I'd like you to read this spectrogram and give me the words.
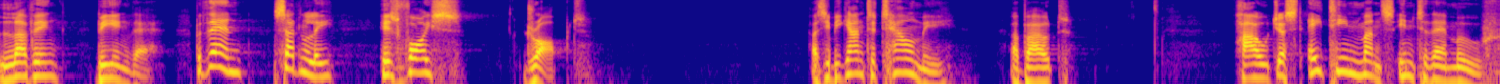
loving being there. But then Suddenly, his voice dropped as he began to tell me about how just 18 months into their move,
